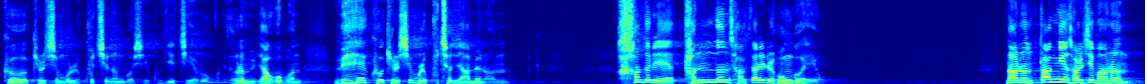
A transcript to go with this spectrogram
그 결심을 굳히는 것이 그게 지혜로운 겁니다. 그럼 야곱은 왜 그 결심을 굳혔냐면은 하늘에 닿는 사다리를 본 거예요. 나는 땅에 살지만은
